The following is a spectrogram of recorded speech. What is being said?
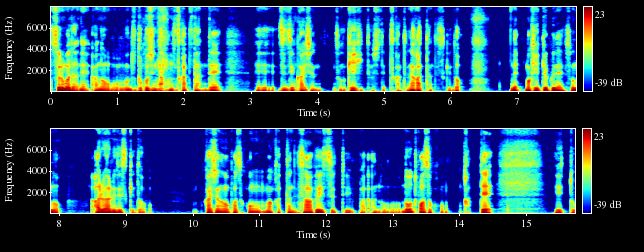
それまではね、あの、ずっと個人のもの使ってたんで、えー、全然会社その経費として使ってなかったんですけど、で、まあ、結局ね、その、あるあるですけど、会社のパソコン、まあ、買ったんで、サーフェイスっていうあの、ノートパソコン買って、えっ、と、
